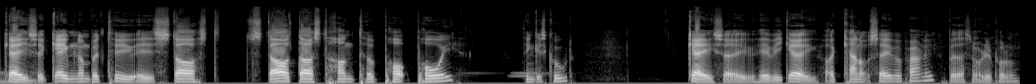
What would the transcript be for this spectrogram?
Okay, so game number two is Star Stardust Hunter Popoy. I think it's called. Okay, so here we go. I cannot save apparently, but that's not really a problem.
